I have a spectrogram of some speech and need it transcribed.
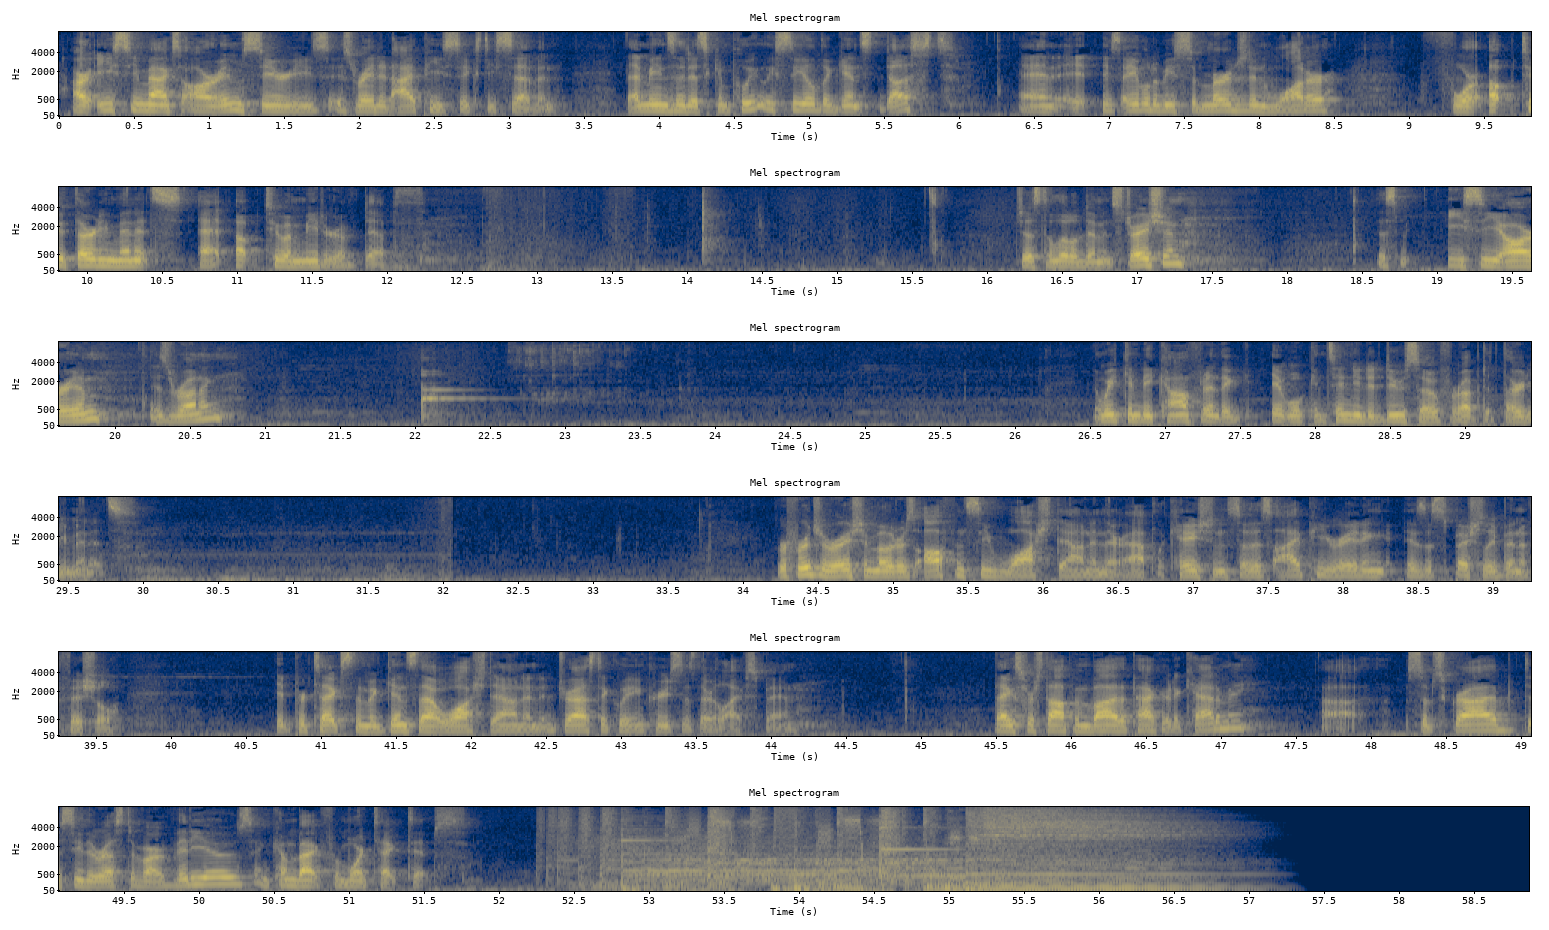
Our ECMAX RM series is rated IP67. That means that it's completely sealed against dust and it is able to be submerged in water for up to 30 minutes at up to a meter of depth. Just a little demonstration. This ECRM is running. We can be confident that it will continue to do so for up to 30 minutes. Refrigeration motors often see washdown in their application, so this IP rating is especially beneficial. It protects them against that washdown and it drastically increases their lifespan. Thanks for stopping by the Packard Academy. Uh, subscribe to see the rest of our videos and come back for more tech tips.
